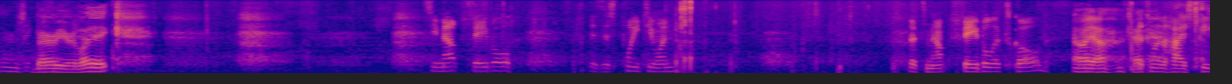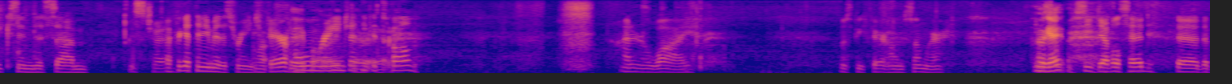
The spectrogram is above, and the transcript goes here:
there's Barrier Lake. See, Mount Fable is this pointy one. That's Mount Fable, it's called. Oh yeah, okay. That's one of the highest peaks in this. Um, This I forget the name of this range. Mount Fairholme Fable right Range, I think it's yeah. called. I don't know why. Must be Fairholme somewhere. Okay, See Devil's Head, the, the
